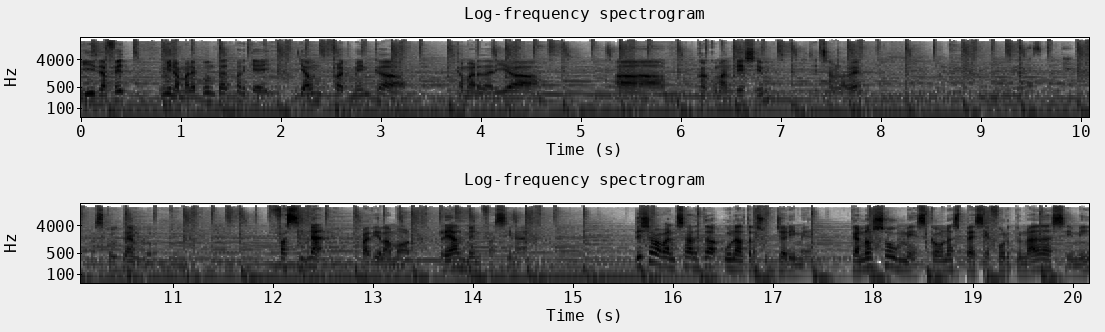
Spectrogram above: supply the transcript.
i de fet, mira, me l'he apuntat perquè hi ha un fragment que, que m'agradaria uh, que comentéssim, si et sembla bé. Escoltem-lo. Fascinant, va dir la mort, realment fascinant. Deixa'm avançar-te un altre suggeriment, que no sou més que una espècie afortunada de simi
